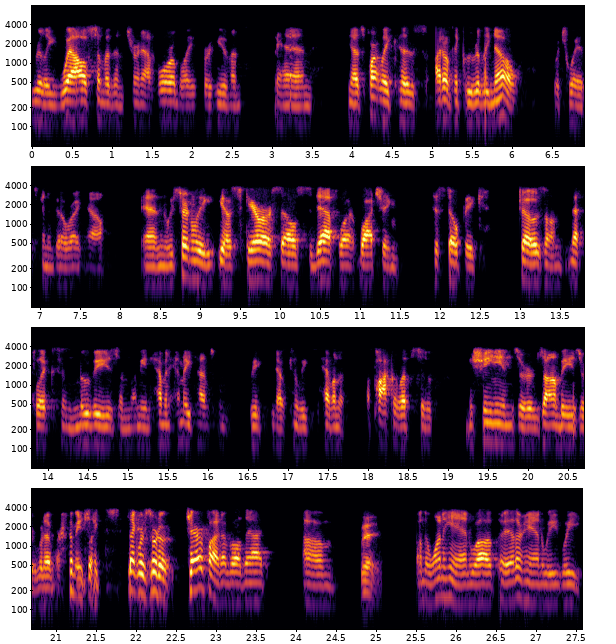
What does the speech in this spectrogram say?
really well, some of them turn out horribly for humans, and you know, it's partly because I don't think we really know which way it's going to go right now, and we certainly you know scare ourselves to death watching dystopic shows on Netflix and movies. And I mean, how many how many times can we you know can we have an apocalypse of machines or zombies or whatever? I mean, it's like it's like we're sort of terrified of all that. Um, right. On the one hand, while on the other hand, we we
